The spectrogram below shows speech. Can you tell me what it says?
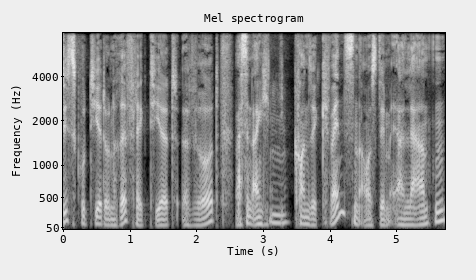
diskutiert und reflektiert äh, wird. Was sind eigentlich mhm. die Konsequenzen aus dem Erlernten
